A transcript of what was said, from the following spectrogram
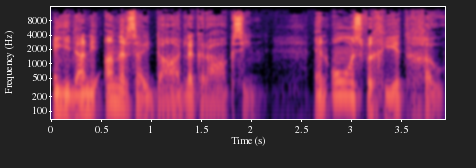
en jy dan die ander sy dadelik raak sien. En ons vergeet gou.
